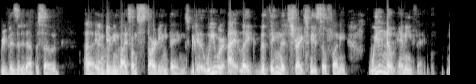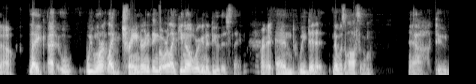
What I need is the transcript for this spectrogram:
revisited episode uh, yeah. and giving advice on starting things because we were I, like the thing that strikes me is so funny. We didn't know anything. No, like uh, we weren't like trained or anything, but we're like, you know, we're gonna do this thing, right? And we did it. That was awesome. Yeah, dude.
